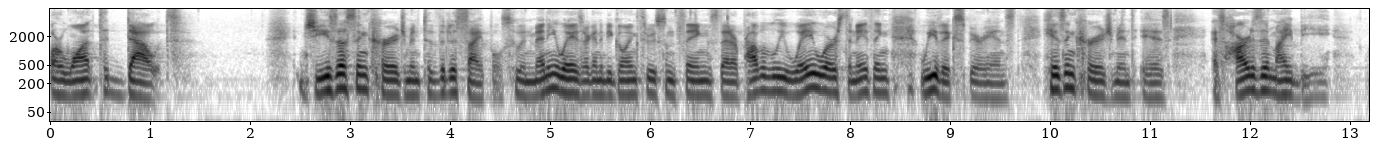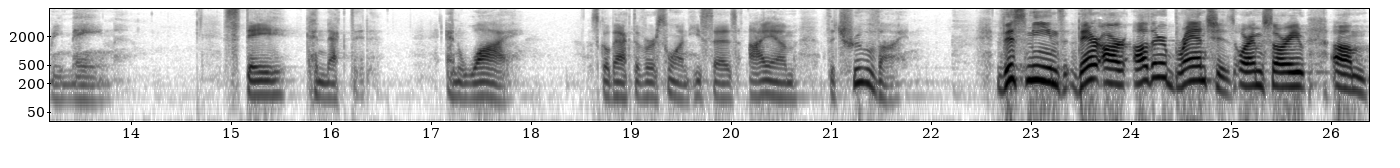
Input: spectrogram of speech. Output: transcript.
or want to doubt, Jesus' encouragement to the disciples, who in many ways are going to be going through some things that are probably way worse than anything we've experienced, his encouragement is as hard as it might be, remain. Stay connected. And why? Let's go back to verse 1. He says, I am the true vine. This means there are other branches, or I'm sorry, um,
